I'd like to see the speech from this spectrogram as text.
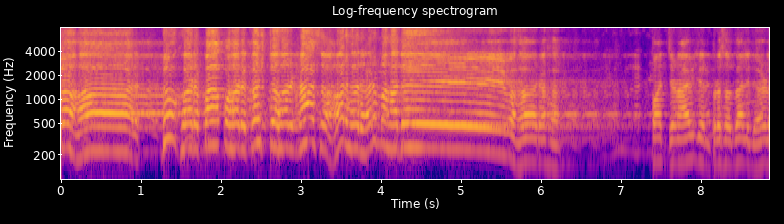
હર, દુઃખ, હર, પાપ, હર, કષ્ટ, હર, નાશ, હર હર હર, મહાદેવ. હર હર. પાંચ જણા આવી જાય પ્રસાદ વાલી ધડ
